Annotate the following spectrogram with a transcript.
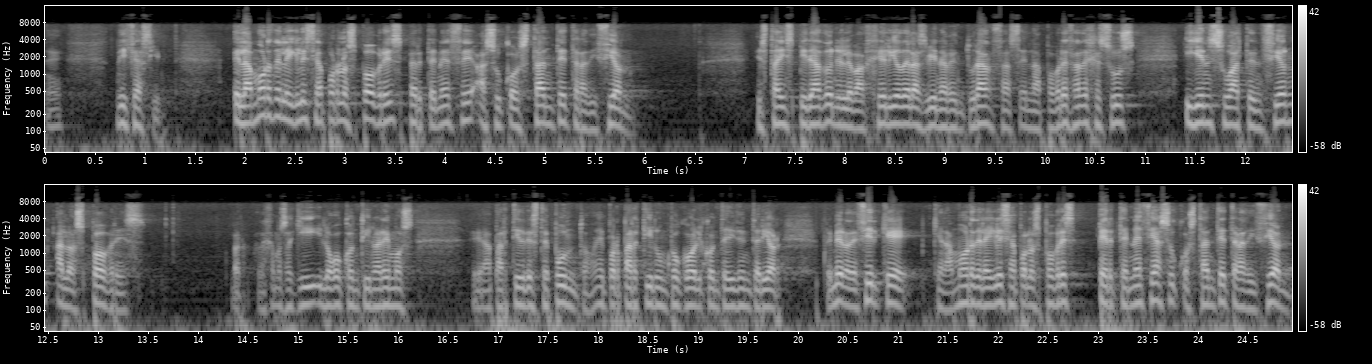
¿eh? Dice así, el amor de la Iglesia por los pobres pertenece a su constante tradición. Está inspirado en el Evangelio de las Bienaventuranzas, en la pobreza de Jesús y en su atención a los pobres. Bueno, lo dejamos aquí y luego continuaremos eh, a partir de este punto, eh, por partir un poco el contenido interior. Primero, decir que, el amor de la Iglesia por los pobres pertenece a su constante tradición.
